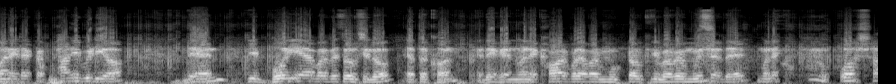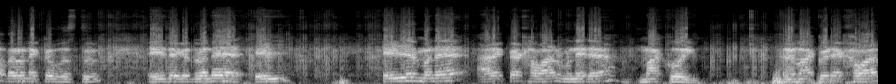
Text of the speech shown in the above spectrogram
মানে এটা একটা ফানি ভিডিও দেন কি বইয়া ভাবে চলছিল এতক্ষণ। দেখেন মানে খাওয়ার পরে আবার মুখটাও কীভাবে মুছে দেয় মানে অসাধারণ একটা বস্তু। এই দেখেন মানে এই এই যে মানে আরেকটা খাবার মানে এটা মাকই। মানে মাকইটা খাওয়ার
